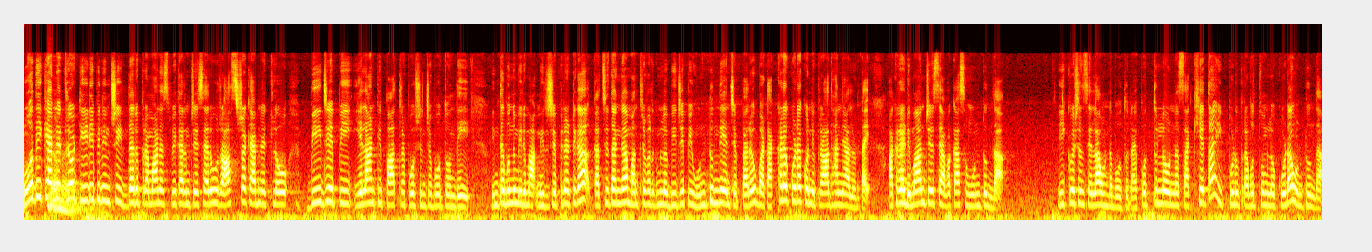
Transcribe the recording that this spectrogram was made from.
మోదీ కేబినెట్లో టీడీపీ నుంచి ఇద్దరు ప్రమాణ స్వీకారం చేశారు. రాష్ట్ర కేబినెట్లో బీజేపీ ఎలాంటి పాత్ర పోషించబోతోంది? ఇంతకుముందు మీరు మీరు చెప్పినట్టుగా ఖచ్చితంగా మంత్రివర్గంలో బీజేపీ ఉంటుంది అని చెప్పారు. బట్ అక్కడ కూడా కొన్ని ప్రాధాన్యాలు ఉంటాయి. అక్కడ డిమాండ్ చేసే అవకాశం ఉంటుందా? ఈక్వేషన్స్ ఎలా ఉండబోతున్నాయి? పొత్తుల్లో ఉన్న సఖ్యత ఇప్పుడు ప్రభుత్వంలో కూడా ఉంటుందా?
